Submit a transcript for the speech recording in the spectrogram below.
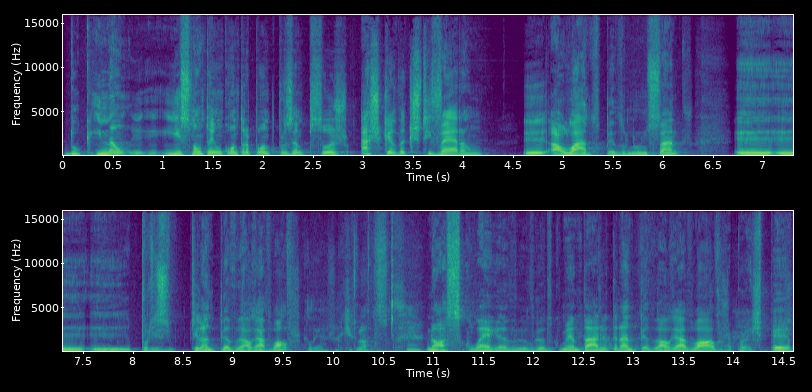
do que, e, não, e isso não tem um contraponto, por exemplo, pessoas à esquerda que estiveram ao lado de Pedro Nuno Santos Uh, uh, uh, por isso, tirando Pedro Delgado Alves, que aliás aqui o nosso, nosso colega de, de, comentário, tirando Pedro Delgado Alves. É,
